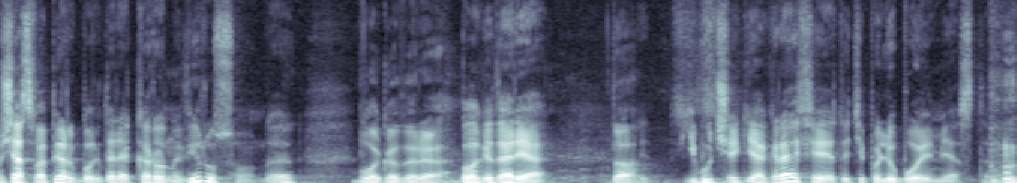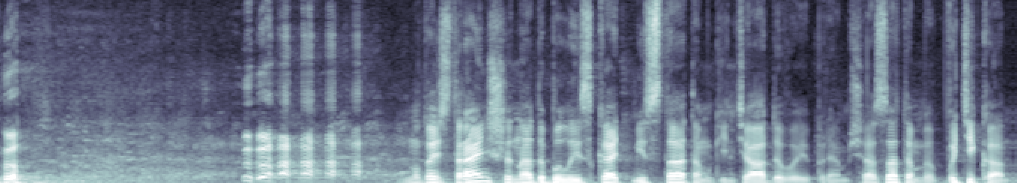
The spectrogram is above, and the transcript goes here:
Ну, сейчас, во-первых, благодаря коронавирусу, да, Благодаря. благодаря Да. ебучая география это типа любое место. Ну, то есть раньше надо было искать места там какие-нибудь адовые прям. Сейчас а, там Ватикан.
